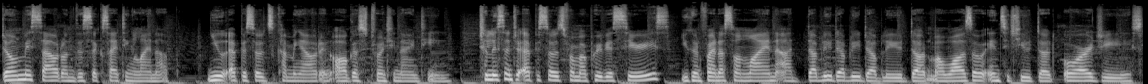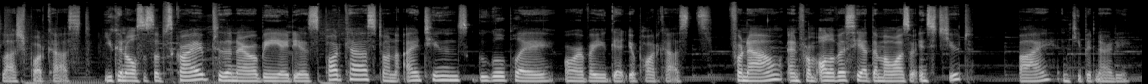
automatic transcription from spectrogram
Don't miss out on this exciting lineup. New episodes coming out in August 2019. To listen to episodes from our previous series, you can find us online at www.mawazoinstitute.org slash podcast. You can also subscribe to the Nairobi Ideas podcast on iTunes, Google Play, or wherever you get your podcasts. For now, and from all of us here at the Mawazo Institute, bye and keep it nerdy.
